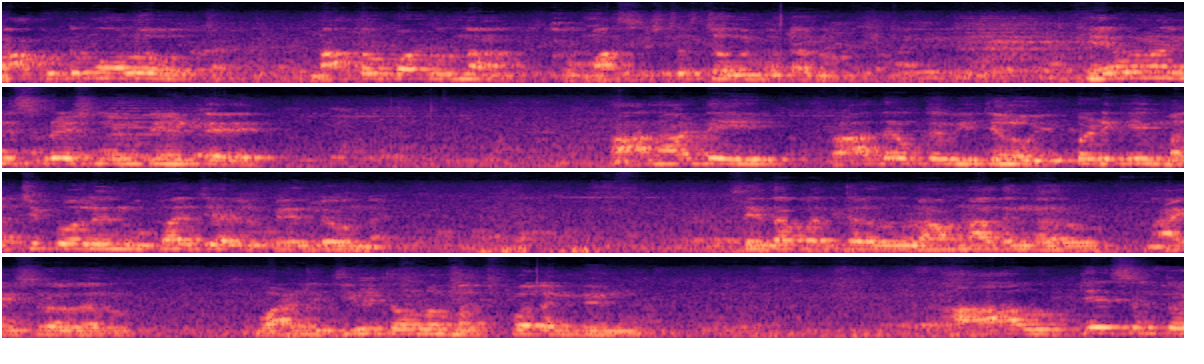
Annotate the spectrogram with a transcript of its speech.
మా కుటుంబంలో నాతో పాటు ఉన్న మా సిస్టర్స్ చదువుకున్నారు. కేవలం ఇన్స్పిరేషన్ ఏమిటి అంటే ఆనాటి ప్రాథమిక విద్యలో ఇప్పటికీ మర్చిపోలేని ఉపాధ్యాయుల పేర్లే ఉన్నాయి. సీతాపతి గారు రామనాథన్ గారు నాగేశ్వరరావు గారు వాళ్ళ జీవితంలో మర్చిపోలేము మేము. ఆ ఉద్దేశంతో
